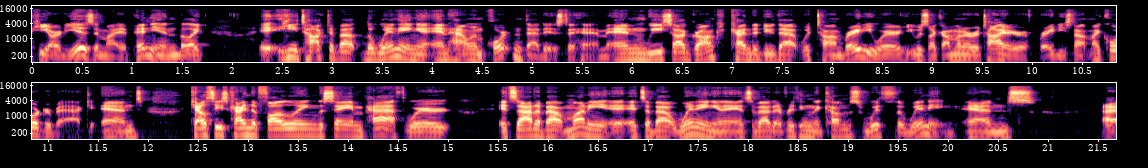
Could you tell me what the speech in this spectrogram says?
he already is, in my opinion. But like, it, he talked about the winning and how important that is to him. And we saw Gronk kind of do that with Tom Brady, where he was like, I'm going to retire if Brady's not my quarterback. And Kelce's kind of following the same path where it's not about money, it's about winning and it's about everything that comes with the winning. And I,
